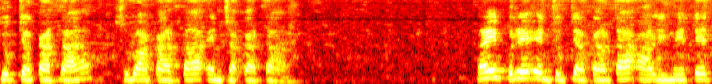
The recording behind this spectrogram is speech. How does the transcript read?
Yogyakarta, Surakarta, and Jakarta. Library in Yogyakarta are limited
